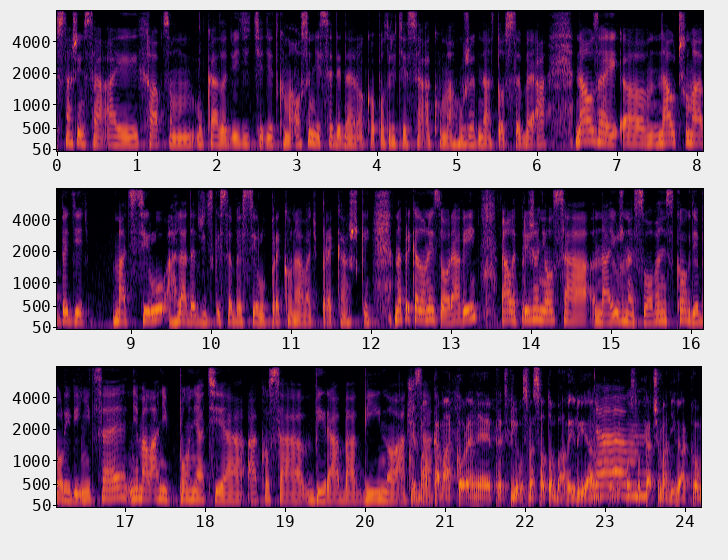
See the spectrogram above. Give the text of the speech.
snažím sa aj chlapcom ukázať, vidíte, detko má 81 rokov, pozrite sa, akú má húževnosť do sebe. A naozaj e, naučil ma vedieť mať silu a hľadať vždy sebe silu, prekonávať prekážky. Napríklad on je z Oravy, ale priženil sa na južné Slovensko, kde boli vinice. Nemal ani poňatia, ako sa vyrába víno. Ako Čiže sa... mamka má korene, pred chvíľou sme sa o tom bavili, ale um, poslucháčom a divákom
